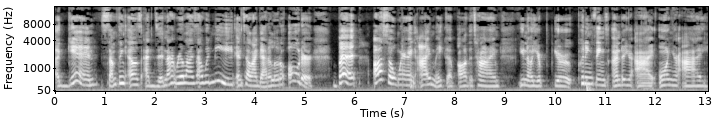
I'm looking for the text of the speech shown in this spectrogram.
Again, something else I did not realize I would need until I got a little older. But also wearing eye makeup all the time you know, you're you're putting things under your eye, on your eye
